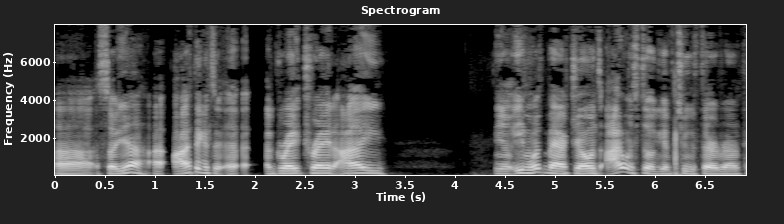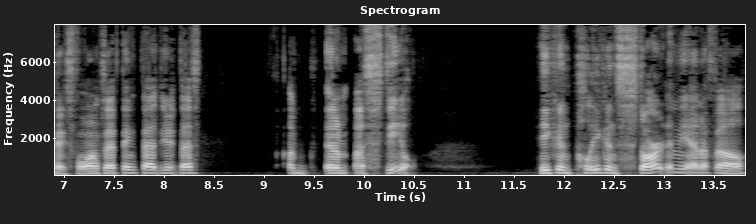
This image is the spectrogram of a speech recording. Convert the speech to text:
Uh, so yeah, I, I think it's a, a great trade. I, you know, even with Mac Jones, I would still give two third round picks for him because I think that that's a, a steal. He can he can start in the NFL.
